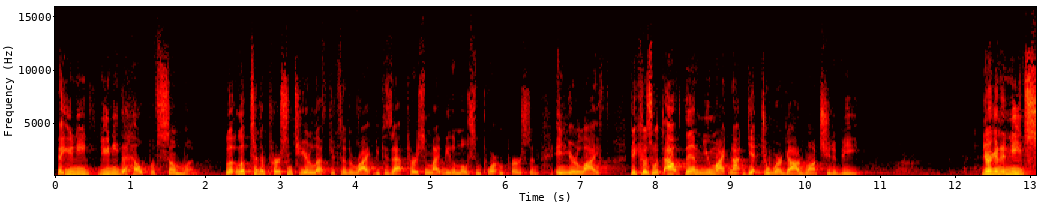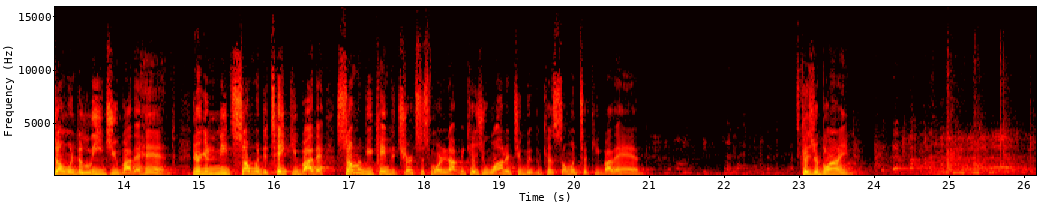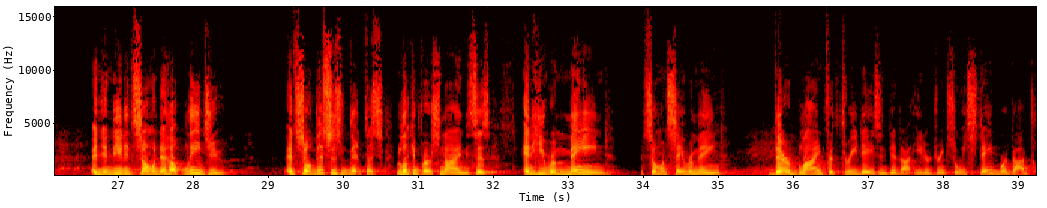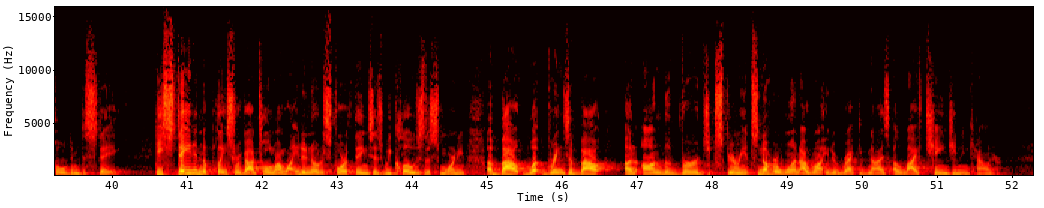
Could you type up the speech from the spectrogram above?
that you need, you need the help of someone. Look, look to the person to your left or to the right because that person might be the most important person in your life. Because without them, you might not get to where God wants you to be. You're going to need someone to lead you by the hand. You're going to need someone to take you by the Some of you came to church this morning not because you wanted to, but because someone took you by the hand. It's because you're blind. And you needed someone to help lead you. And so this is this look at verse 9. It says, "And he remained, someone say remained, they're blind for 3 days and did not eat or drink. So he stayed where God told him to stay. He stayed in the place where God told him. I want you to notice four things as we close this morning about what brings about an on the verge experience. Number 1, I want you to recognize a life-changing encounter.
